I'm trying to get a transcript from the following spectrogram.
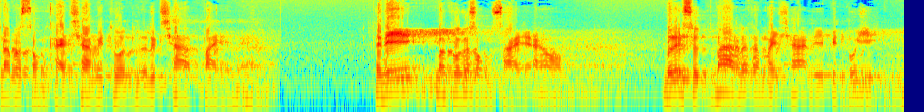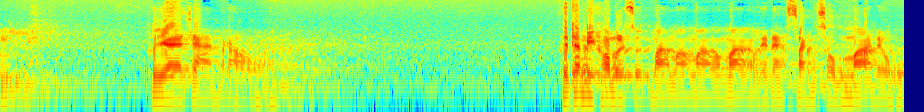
นับประสงค์ขายชาติไม่ทวนระลึกชาติไปนะทีนี้บางคนก็สงสัยอ้าว บริสุทธิ์มากแล้วทำไมชาตินี้เป็นผู้หญิงคุณยายอาจารย์เราคือถ้ามีความบริสุทธิ์มากมากมากมากเลยนะ สั่งสมมาเนี่ยโอ้โห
